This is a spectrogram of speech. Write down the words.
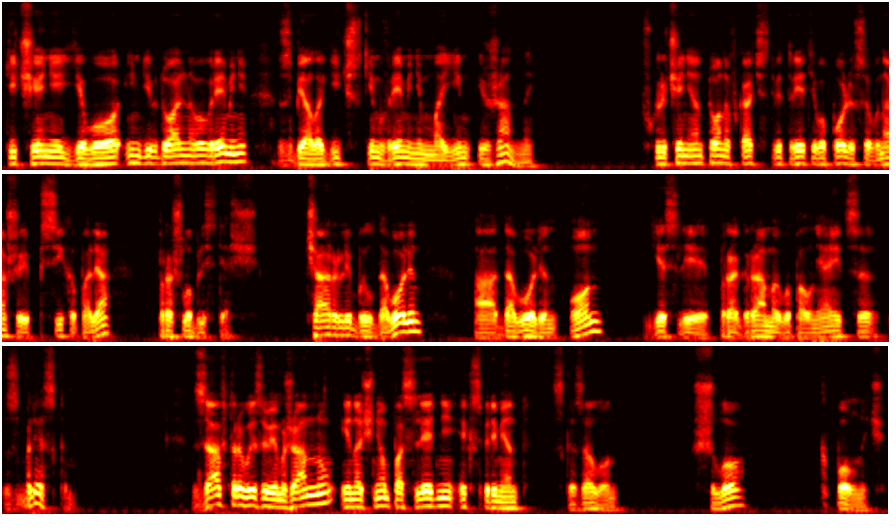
течение его индивидуального времени с биологическим временем моим и Жанны. Включение Антона в качестве третьего полюса в наши психополя прошло блестяще. Чарли был доволен, а доволен он — если программа выполняется с блеском. Завтра вызовем Жанну и начнем последний эксперимент, сказал он. Шло к полночи.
